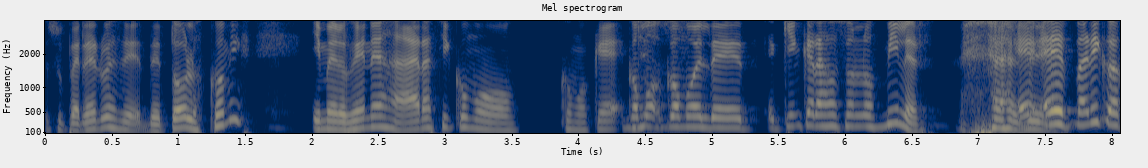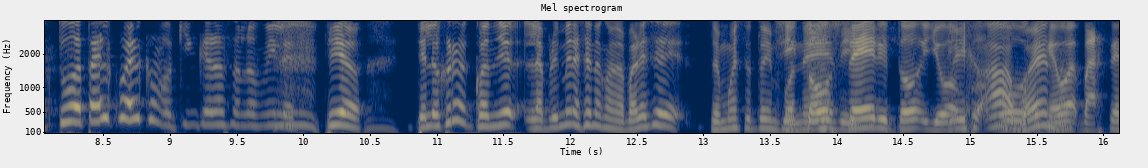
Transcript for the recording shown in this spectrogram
superhéroes de, de todos los cómics, y me los vienes a dar así como... Como que, como, como el de ¿Quién carajo son los Millers? Sí. Eh, eh, marico, actúa tal cual como ¿Quién carajo son los Millers? Tío, te lo juro, cuando yo- la primera escena cuando aparece se muestra todo Sí, imponente. todo y- serio y todo. Y yo, dije, ah, puta, que bueno, va a ser,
